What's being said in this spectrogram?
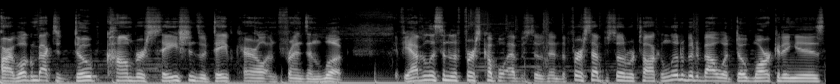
All right, welcome back to Dope Conversations with Dave Carroll and friends. And look, if you haven't listened to the first couple episodes, in the first episode, we're talking a little bit about what dope marketing is,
